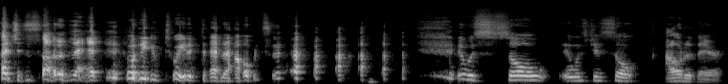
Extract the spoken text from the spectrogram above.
I just thought of that when he tweeted that out. it was so. It was just so out of there.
